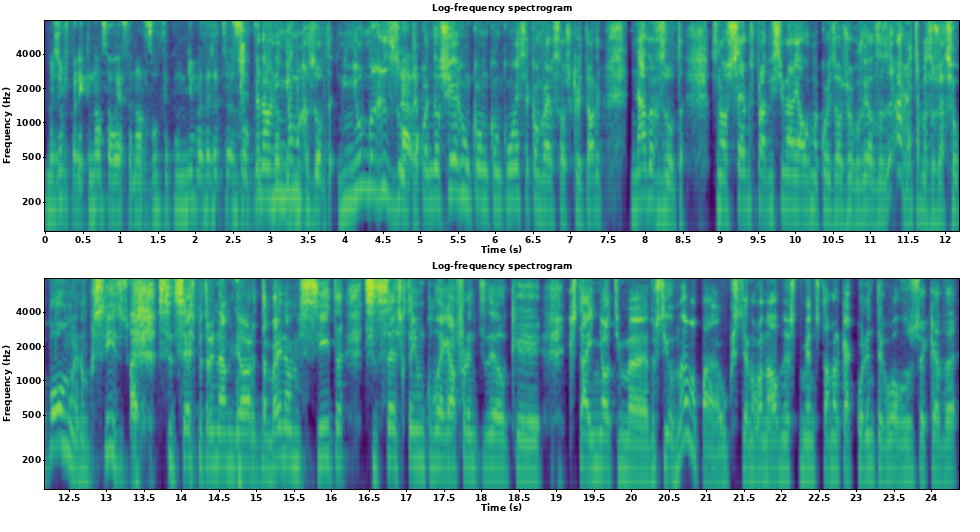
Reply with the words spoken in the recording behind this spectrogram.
mas eu reparei que não só essa não resulta, como nenhuma das outras resulta. Não, não, nenhuma resulta. Nenhuma resulta. Nada. Quando eles chegam com, com, com essa conversa ao escritório, nada resulta. Se nós dissermos para adicionarem alguma coisa ao jogo deles, ah, então, mas eu já sou bom, eu não preciso. Se disseres para treinar melhor, também não necessita. Se disseres que tem um colega à frente dele que, que está em ótima do estilo, não, opá, o Cristiano Ronaldo neste momento está a marcar 40 golos a cada,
